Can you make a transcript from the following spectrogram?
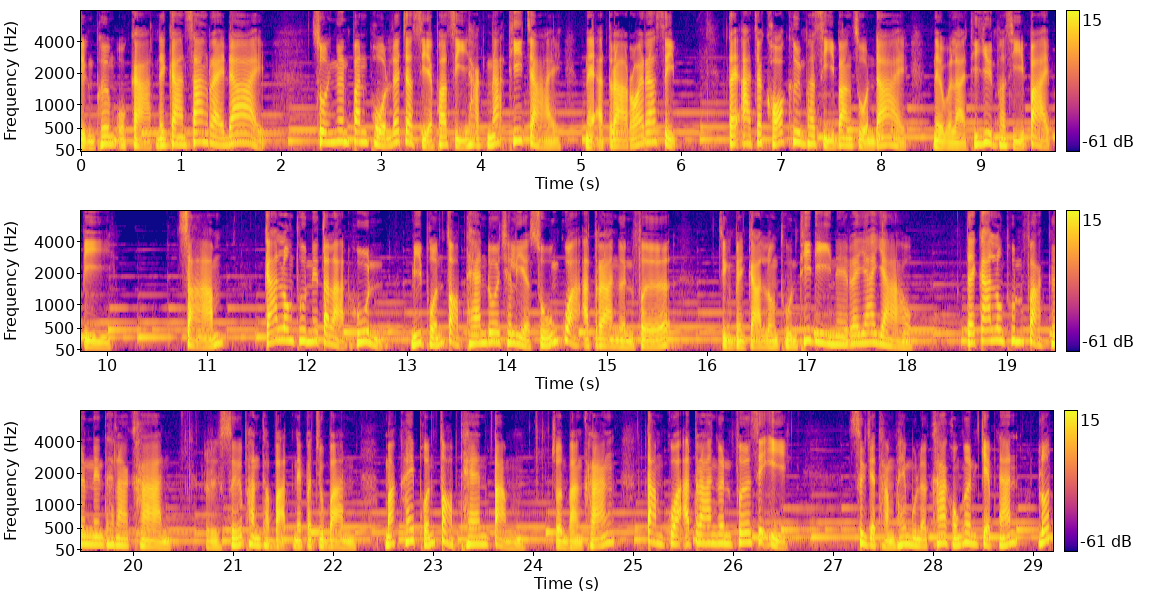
จึงเพิ่มโอกาสในการสร้างรายได้ ส่วนเงินปันผลและจะเสียภาษีหักณที่จ่ายในอัตราร้อยละสิบแต่อาจจะขอคืนภาษีบางส่วนได้ ในเวลาที่ยื่นภาษีปลายปี 3. การลงทุนในตลาดหุ้น มีผลตอบแทนโดยเฉลี่ยสูงกว่าอัตราเงินเฟ้อ จึงเป็นการลงทุนที่ดีในระยะยาว แต่การลงทุนฝากเงินในธนาคาร หรือซื้อพันธบัตรในปัจจุบันมักให้ผลตอบแทนต่ำจนบางครั้ง ต่ำกว่าอัตราเงินเฟ้อเสียอีก ซึ่งจะทำให้มูลค่าของเงินเก็บนั้นลด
